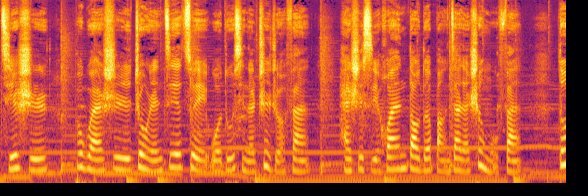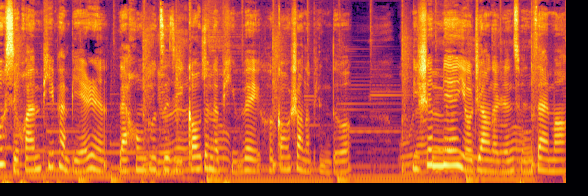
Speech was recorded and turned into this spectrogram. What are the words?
其实，不管是众人皆醉我独醒的智者范，还是喜欢道德绑架的圣母范，都喜欢批判别人来烘托自己高端的品味和高尚的品德。你身边有这样的人存在吗？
